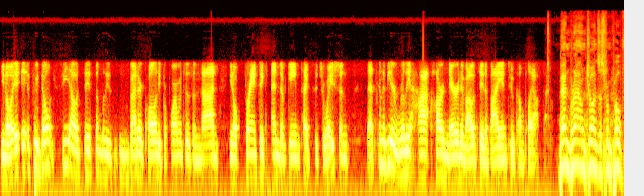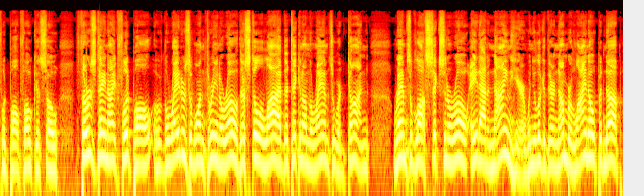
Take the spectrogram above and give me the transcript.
you know, if we don't see, I would say, some of these better quality performances and non, you know, frantic end of game type situations, that's going to be a really hot, hard narrative, I would say, to buy into come playoff time. Ben Brown joins us from Pro Football Focus. So Thursday night football, the Raiders have won three in a row. They're still alive. They're taking on the Rams, who are done. Rams have lost six in a row, eight out of nine here. When you look at their number, line opened up,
